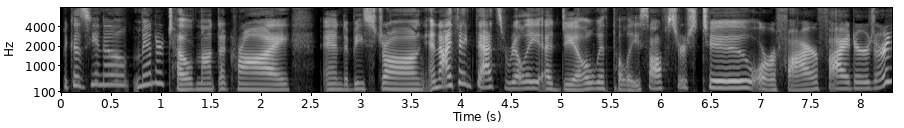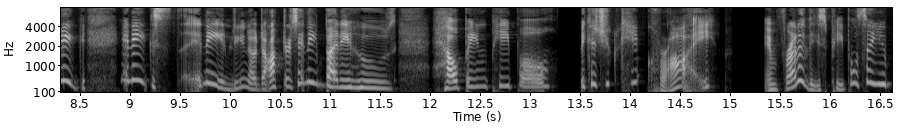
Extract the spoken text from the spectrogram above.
because you know men are told not to cry and to be strong and i think that's really a deal with police officers too or firefighters or any any any you know doctors anybody who's helping people because you can't cry in front of these people. So you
